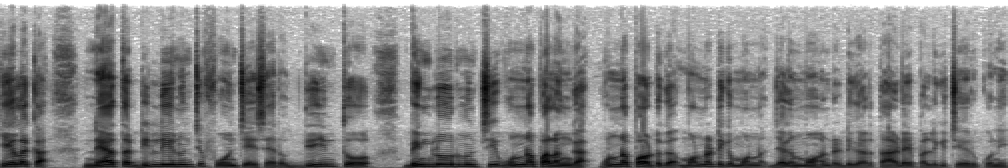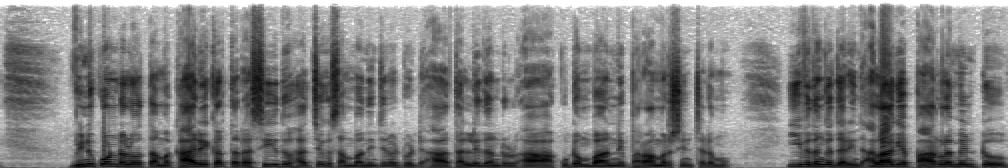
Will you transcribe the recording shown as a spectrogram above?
కీలక నేత ఢిల్లీ నుంచి ఫోన్ చేశారు. దీంతో బెంగళూరు నుంచి ఉన్న పలంగా ఉన్నపాటుగా మొన్నటికి మొన్న జగన్మోహన్ రెడ్డి గారు తాడేపల్లికి చేరుకొని వినుకొండలో తమ కార్యకర్త రసీదు హత్యకు సంబంధించినటువంటి ఆ తల్లిదండ్రులు ఆ కుటుంబాన్ని పరామర్శించడము ఈ విధంగా జరిగింది. అలాగే పార్లమెంటు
